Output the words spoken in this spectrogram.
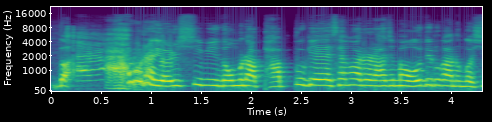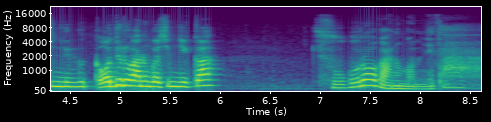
너무나 열심히 너무나 바쁘게 생활을 하지만 어디로 가는 것입니까? 어디로 가는 것입니까? 죽으러 가는 겁니다.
